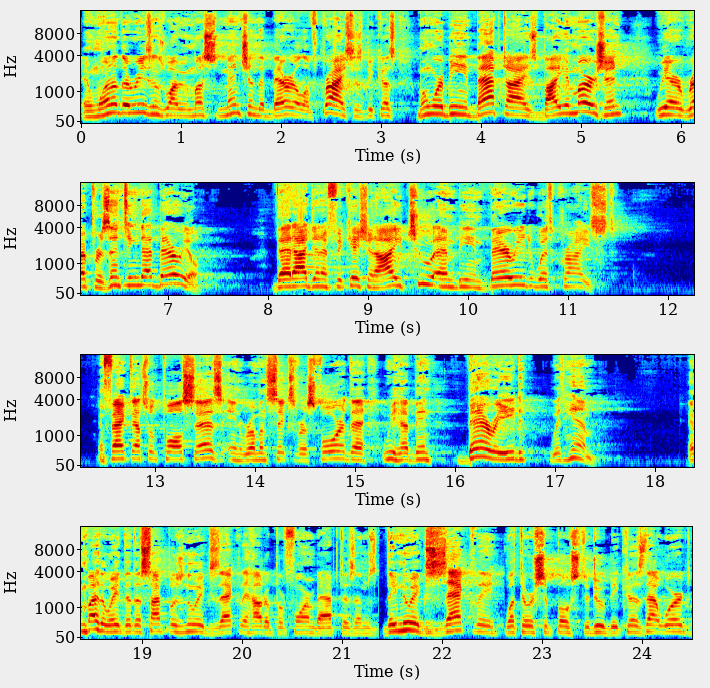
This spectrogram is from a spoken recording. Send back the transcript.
And one of the reasons why we must mention the burial of Christ is because when we're being baptized by immersion, we are representing that burial. That identification. I too am being buried with Christ. In fact, that's what Paul says in Romans 6 verse 4, that we have been buried with him. And by the way, the disciples knew exactly how to perform baptisms. They knew exactly what they were supposed to do because that word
